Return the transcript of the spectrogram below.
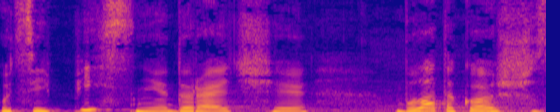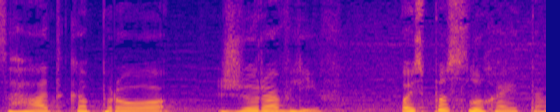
У цій пісні, до речі, була також згадка про журавлів. Ось послухайте.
